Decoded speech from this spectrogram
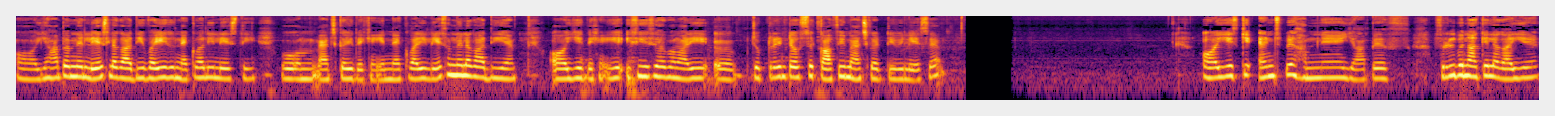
और यहाँ पे हमने लेस लगा दी, वही जो नेक वाली लेस थी, वो हम मैच करी, देखें, ये नेक वाली लेस हमने लगा दी है। और ये देखें, ये इसी से अब हमारी जो प्रिंट है, उससे काफ़ी मैच करती हुई लेस है। और ये इसके एंड्स पे हमने यहाँ पे फ्रिल बना के लगाई है।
